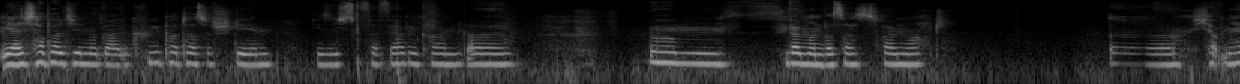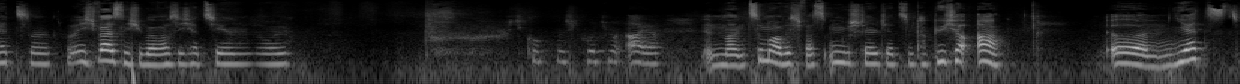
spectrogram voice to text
Ja, ich habe halt hier eine geile Creeper-Tasse stehen, die sich so verfärben kann. Geil. Ähm, wenn man was heißt reinmacht. Äh, ich habe ein Headset. Ich weiß nicht, über was ich erzählen soll. Ich guck mich kurz mal. Ah ja. In meinem Zimmer habe ich was umgestellt. Jetzt ein paar Bücher. Ah. Ähm, jetzt,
